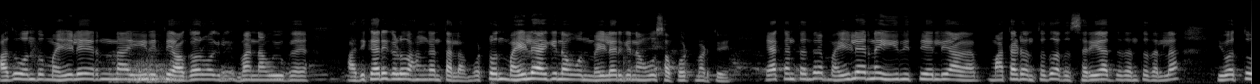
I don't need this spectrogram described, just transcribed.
ಅದು ಒಂದು ಮಹಿಳೆಯರನ್ನ ಈ ರೀತಿ ಅಗೌರವಾಗಿ ನಾವು ಈಗ ಅಧಿಕಾರಿಗಳು ಹಂಗಂತಲ್ಲ, ಒಟ್ಟೊಂದು ಮಹಿಳೆ ನಾವು ಒಂದು ಮಹಿಳೆಯರಿಗೆ ನಾವು ಸಪೋರ್ಟ್ ಮಾಡ್ತೀವಿ. ಯಾಕಂತಂದರೆ ಮಹಿಳೆಯರನ್ನ ಈ ರೀತಿಯಲ್ಲಿ ಮಾತಾಡೋವಂಥದ್ದು ಅದು ಸರಿಯಾದಂಥದ್ದಲ್ಲ ಇವತ್ತು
